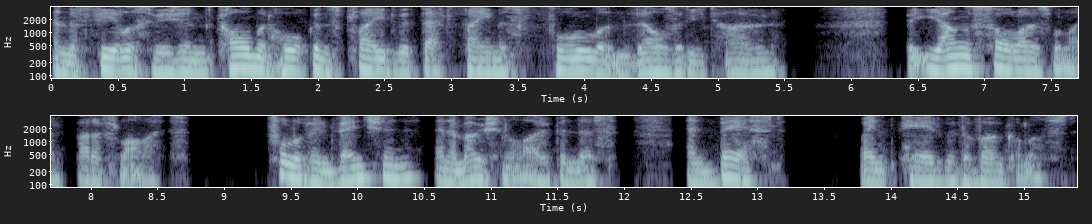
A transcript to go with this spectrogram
and the fearless vision, Coleman Hawkins played with that famous full and velvety tone. But young solos were like butterflies, full of invention and emotional openness, and best when paired with a vocalist.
